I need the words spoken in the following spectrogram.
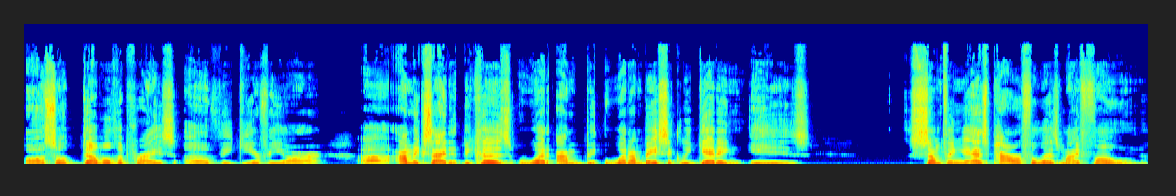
also double the price of the Gear VR. Uh, I'm excited because what I'm what I'm basically getting is something as powerful as my phone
